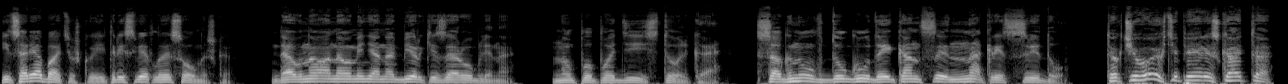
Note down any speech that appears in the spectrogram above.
и царя-батюшку, и три светлое солнышко. «Давно она у меня на бирке зарублена. Ну, попадись только. Согнул в дугу, да и концы накрест сведу». «Так чего их теперь искать-то?»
